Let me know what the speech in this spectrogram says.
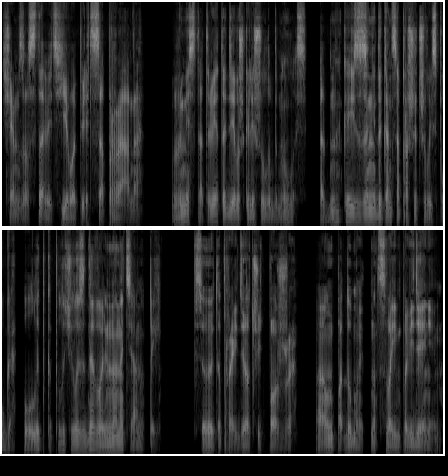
чем заставить его петь сопрано». Вместо ответа девушка лишь улыбнулась. Однако из-за не до конца прошедшего испуга улыбка получилась довольно натянутой. «Все это пройдет чуть позже, а он подумает над своим поведением.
